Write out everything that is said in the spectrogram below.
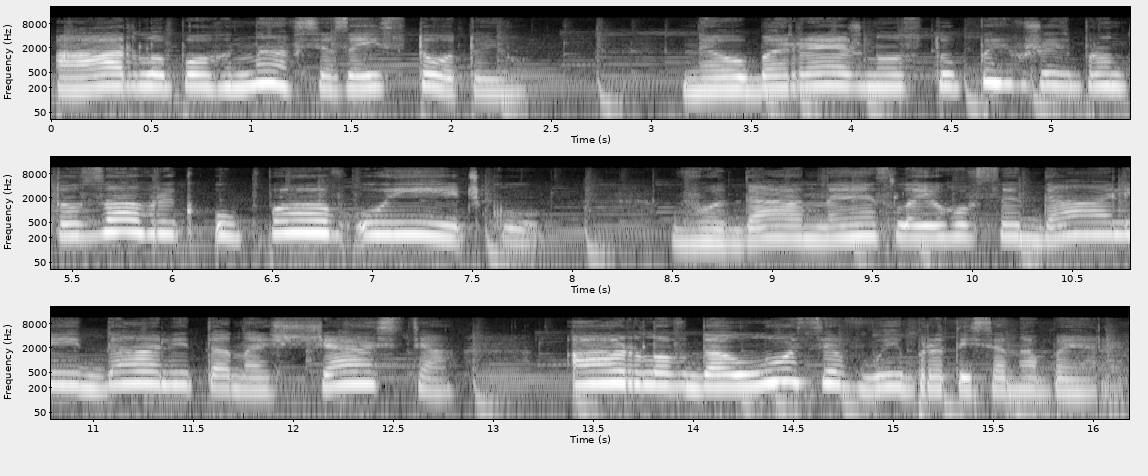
Арло погнався за істотою. Необережно оступившись, бронтозаврик упав у річку. Вода несла його все далі й далі, та, на щастя, Арло вдалося вибратися на берег.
